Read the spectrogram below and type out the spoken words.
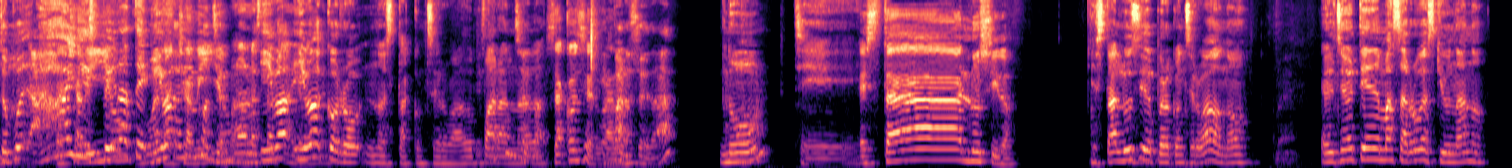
Tú puedes- Ay, chavillo, espérate. bueno, Iba, chavillo. conservado. No, iba, iba a corro. No está conservado Está para conservado. nada. Está ¿Y para conservado. su edad? No. Sí. Está lúcido. Está lúcido, pero conservado, no. Bueno, El señor tiene más arrugas que un ano.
